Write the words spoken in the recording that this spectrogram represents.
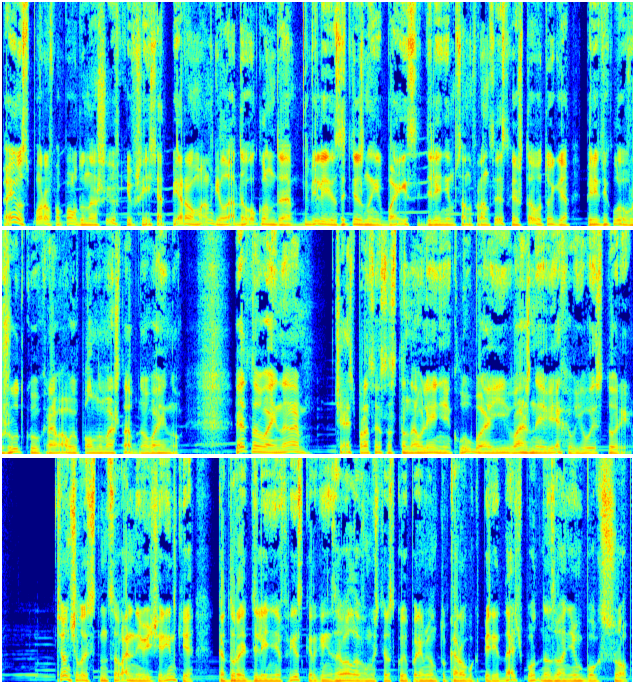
Помимо споров по поводу нашивки, в 61-м ангела до Окленда вели затяжные бои с отделением Сан-Франциско, что в итоге перетекло в жуткую, кровавую, полномасштабную войну. Эта война часть процесса становления клуба и важная веха в его истории. Все началось с танцевальной вечеринки, которую отделение Фриска организовало в мастерской по ремонту коробок передач под названием «Box Shop».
